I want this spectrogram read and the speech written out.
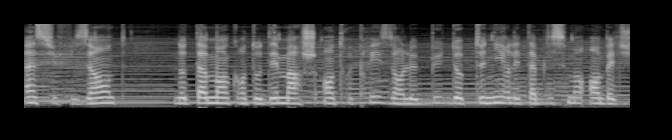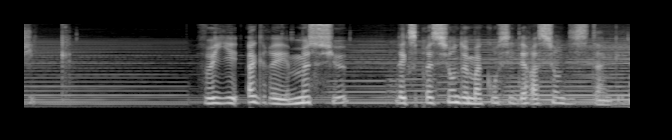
insuffisante, notamment quant aux démarches entreprises dans le but d'obtenir l'établissement en Belgique. Veuillez agréer, monsieur, l'expression de ma considération distinguée.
